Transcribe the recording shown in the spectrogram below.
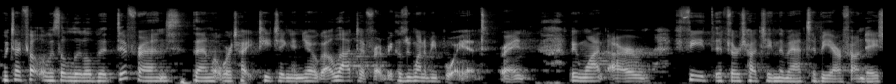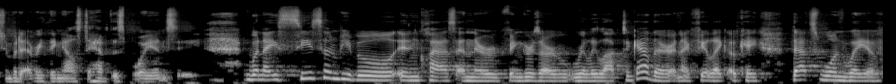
which I felt was a little bit different than what we're t- teaching in yoga. A lot different because we want to be buoyant, right? We want our feet, if they're touching the mat, to be our foundation, but everything else to have this buoyancy. When I see some people in class and their fingers are really locked together, and I feel like, okay, that's one way of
